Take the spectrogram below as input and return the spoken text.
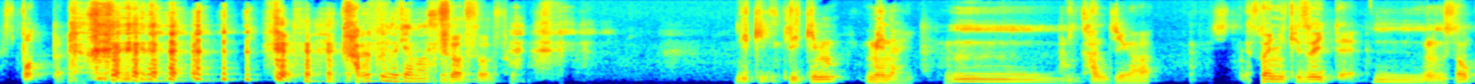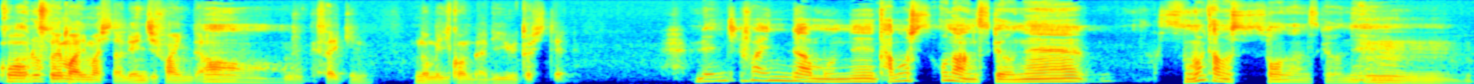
スポッと 軽く抜けますね。そうそうそう力力めないうん。感じがそれに気づいて、ううんん。そこそれもありまししたレンジファインダー最近のめり込んだ理由としてレンジファインダーもね、楽しそうなんですけどね。すごい楽しそうなんですけどね。うん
